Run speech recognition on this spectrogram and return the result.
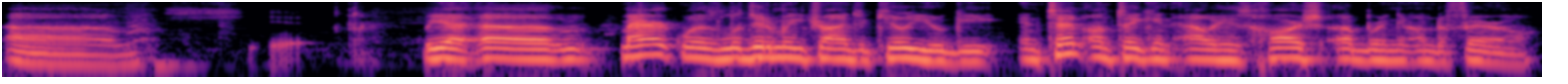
Um. But yeah, uh, Marik was legitimately trying to kill Yugi, intent on taking out his harsh upbringing under Pharaoh.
